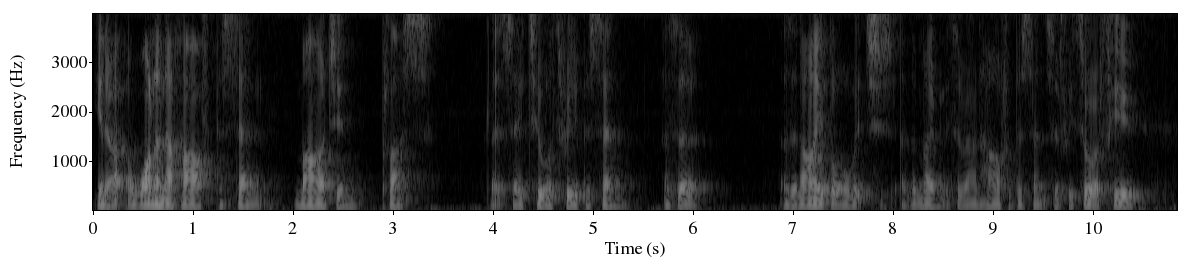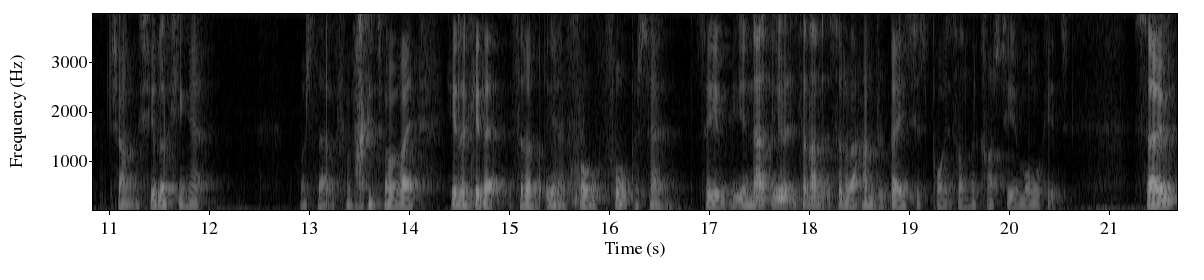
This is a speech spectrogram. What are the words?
you know a one and a half percent margin plus let's say two or three percent as a as an IBOR, which at the moment is around half a percent. So if we saw a few chunks, you're looking at what's that from my top of my? You're looking at sort of you know four four percent. So you you know you it's another sort of hundred basis points on the cost of your mortgage. So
